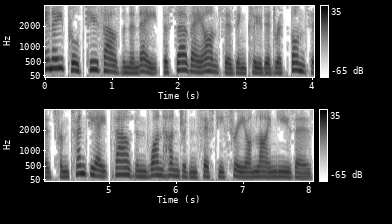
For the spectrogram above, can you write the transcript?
In April 2008 the survey answers included responses from 28,153 online users.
